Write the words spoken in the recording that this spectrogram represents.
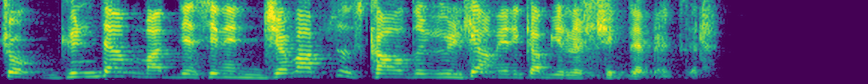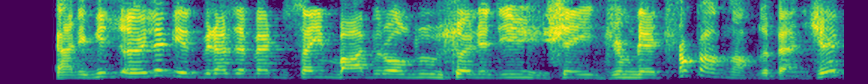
çok gündem maddesinin cevapsız kaldığı ülke Amerika Birleşik Devletleri. Yani biz öyle bir biraz evvel Sayın Babir olduğunu söylediği şey cümle çok anlamlı bence.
